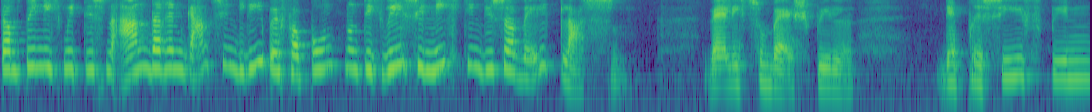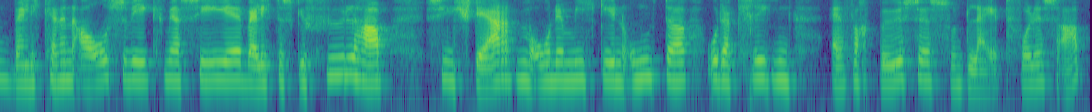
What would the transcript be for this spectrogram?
dann bin ich mit diesen anderen ganz in Liebe verbunden und ich will sie nicht in dieser Welt lassen, weil ich zum Beispiel depressiv bin, weil ich keinen Ausweg mehr sehe, weil ich das Gefühl habe, sie sterben ohne mich, gehen unter oder kriegen einfach Böses und Leidvolles ab.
